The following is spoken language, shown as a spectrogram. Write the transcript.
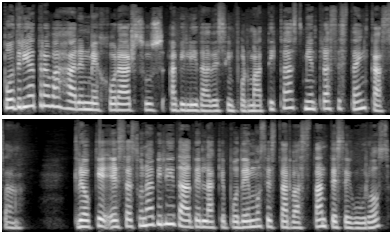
Podría trabajar en mejorar sus habilidades informáticas mientras está en casa. Creo que esa es una habilidad de la que podemos estar bastante seguros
